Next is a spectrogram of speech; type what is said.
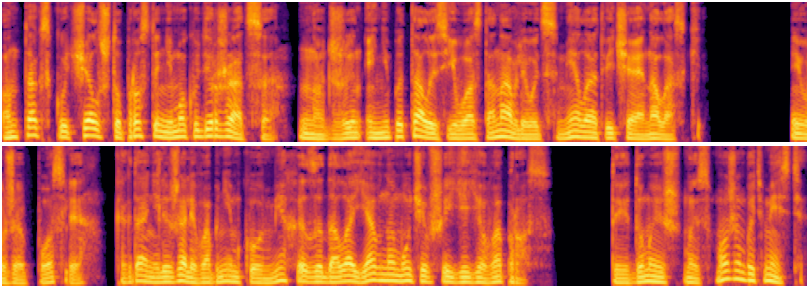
Он так скучал, что просто не мог удержаться, но Джин и не пыталась его останавливать, смело отвечая на ласки. И уже после, когда они лежали в обнимку, Меха задала явно мучивший ее вопрос. «Ты думаешь, мы сможем быть вместе?»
